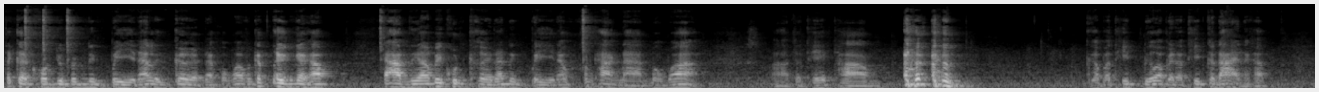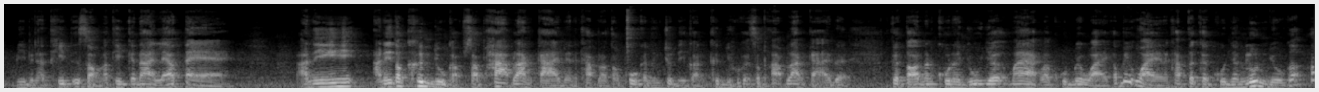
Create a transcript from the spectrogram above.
ถ้าเกิดคนหยุดเป็นหนึ่งปีนะหรือเกินนะผมว่ามันก็ตึงอะครับกล้ามเนื้อไม่คุ้นเคยนะหนึ่งปีนะค่อนข้างนานผมว่าอาจจะเทคไทม์เกือบอาทิตย์หรือว่าเป็นอาทิตย์ก็ได้นะครับ มีเป็นอาทิตย์หรือสองอาทิตย์ก็ได้แล้วแต่ อันนี้อันนี้ต้องขึ้นอยู่กับสภาพร่างกายเนี่ยนะครับ เราต้องพูดกันถึงจุดนี้ก่อนขึ้นอยู่กับสภาพร่างกายด้วยคือตอนนั้นคุณอายุเยอะมากแล้วคุณไม่ไหวก็ไม่ไหวนะครับถ้าเกิดคุณยังรุ่นอยู่ก็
